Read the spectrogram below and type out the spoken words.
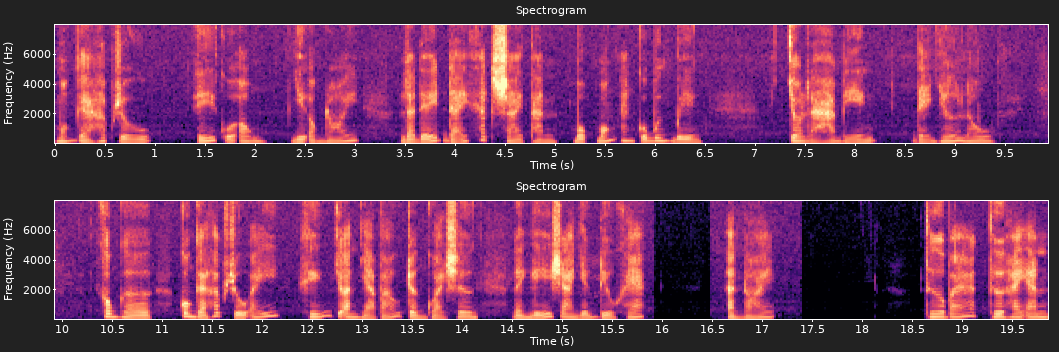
Món gà hấp rượu, ý của ông, như ông nói, là để đãi khách xài thành một món ăn của bưng biển, cho lạ miệng, để nhớ lâu. Không ngờ con gà hấp rượu ấy khiến cho anh nhà báo Trần Hoài Sơn lại nghĩ ra những điều khác. Anh nói, Thưa bác, thưa hai anh,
